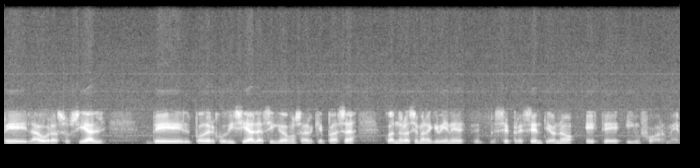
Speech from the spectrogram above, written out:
de la obra social del Poder Judicial, así que vamos a ver qué pasa cuando la semana que viene eh, se presente o no este informe.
